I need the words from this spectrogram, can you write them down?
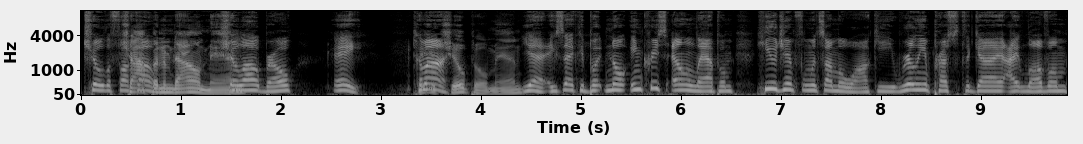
Chill the fuck Chopping out. them down, man. Chill out, bro. Hey, come on. chill pill, man. Yeah, exactly. But no, increase Allen Lapham, huge influence on Milwaukee. Really impressed with the guy. I love him.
